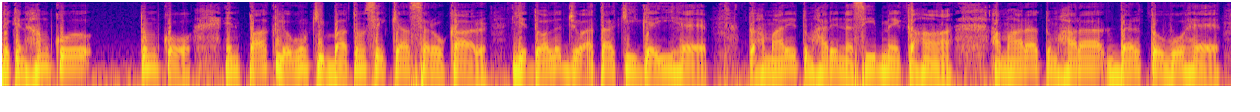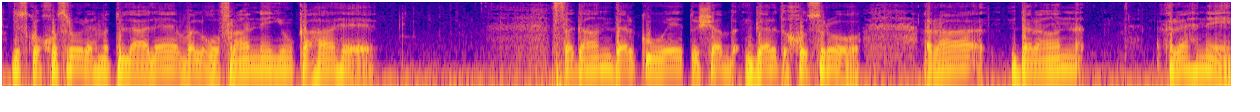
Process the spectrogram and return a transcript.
لیکن ہم کو، تم کو، ان پاک لوگوں کی باتوں سے کیا سروکار؟ یہ دولت جو عطا کی گئی ہے، تو ہمارے تمہارے نصیب میں کہاں؟ ہمارا تمہارا در تو وہ ہے، جس کو خسرو رحمۃ اللہ علیہ والغفران نے یوں کہا ہے۔ سگان در کوئے تو شب گرد خسرو، را دران رہنے۔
